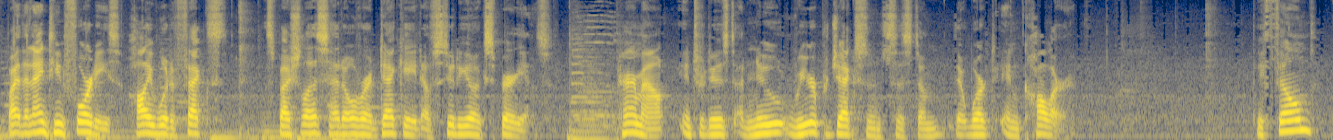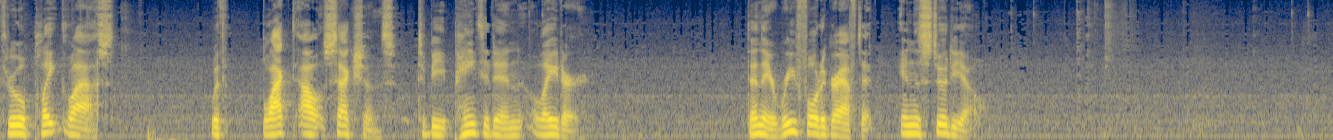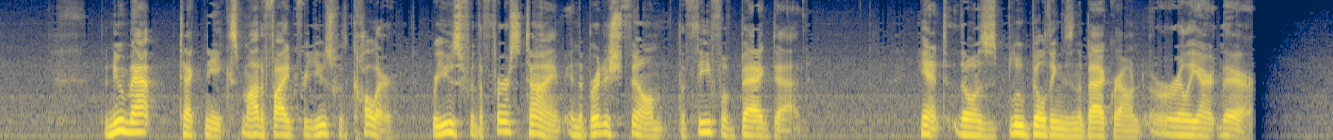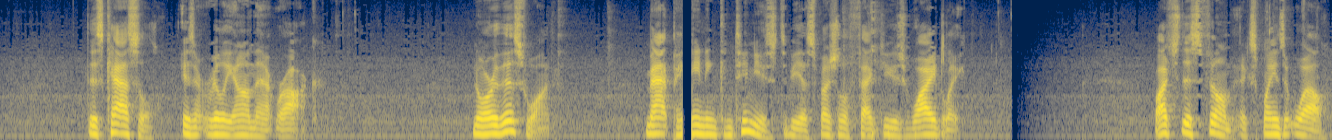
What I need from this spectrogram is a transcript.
By the 1940s, Hollywood effects specialists had over a decade of studio experience. Paramount introduced a new rear projection system that worked in color. They filmed through a plate glass with blacked out sections to be painted in later. Then they rephotographed it in the studio. The new matte techniques modified for use with color were used for the first time in the British film The Thief of Baghdad. Hint, those blue buildings in the background really aren't there. This castle isn't really on that rock. Nor this one. Matte painting continues to be a special effect used widely. Watch this film, it explains it well.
